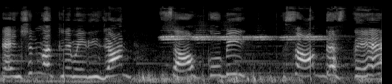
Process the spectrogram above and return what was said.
टेंशन मत ले मेरी जान। साफ़ को भी सांप डसते हैं।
